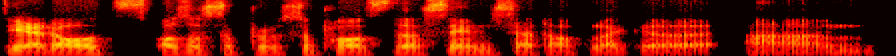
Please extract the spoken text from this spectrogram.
yeah, it also supports the same set of like a um,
